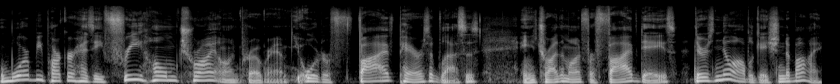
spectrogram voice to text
Warby Parker has a free home try on program. You order five pairs of glasses and you try them on for five days. There is no obligation to buy.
